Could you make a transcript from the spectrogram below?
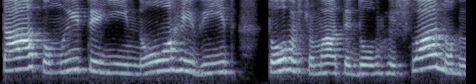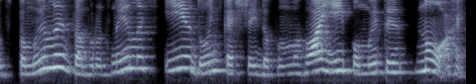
та помити їй ноги від того, що мати довго йшла, ноги втомились, забруднились, і донька ще й допомогла їй помити ноги.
